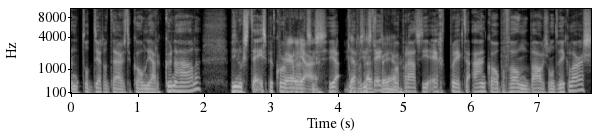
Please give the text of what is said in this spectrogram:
25.000 tot 30.000 de komende jaren kunnen halen. We zien nog steeds bij corporaties... Ja, ja, we zien 30.000 steeds corporaties die echt projecten aankopen... van bouwers en ontwikkelaars.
